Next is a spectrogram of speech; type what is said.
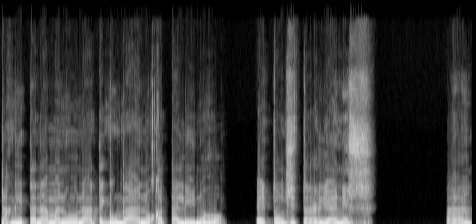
Nakita naman ho natin kung gaano katalino ho itong si Trillanes. Ha?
